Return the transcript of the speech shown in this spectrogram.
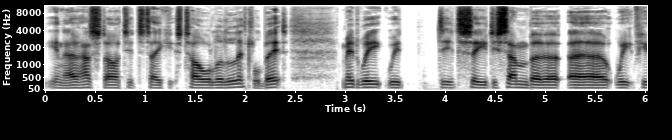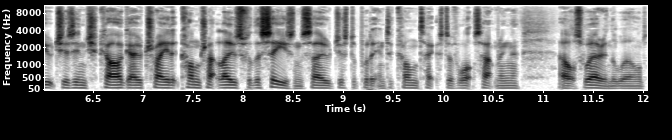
you know, has started to take its toll a little bit. Midweek, we did see December uh, wheat futures in Chicago trade at contract lows for the season. So, just to put it into context of what's happening elsewhere in the world,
